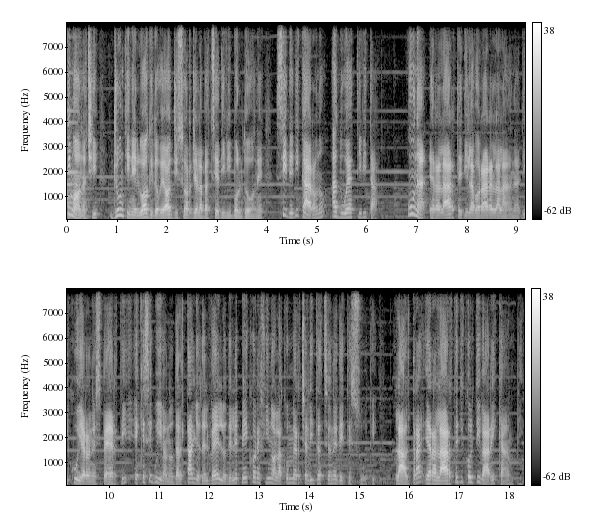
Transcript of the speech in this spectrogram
I monaci, giunti nei luoghi dove oggi sorge l'abbazia di Viboldone, si dedicarono a due attività. Una era l'arte di lavorare la lana, di cui erano esperti e che seguivano dal taglio del vello delle pecore fino alla commercializzazione dei tessuti. L'altra era l'arte di coltivare i campi.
